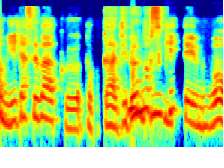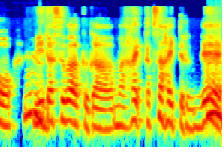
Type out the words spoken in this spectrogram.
を見出すワークとか、自分の好きっていうのを見出すワークが、まあ、はい、たくさん入ってるので、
